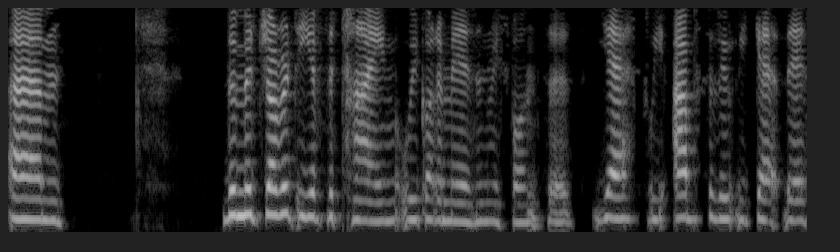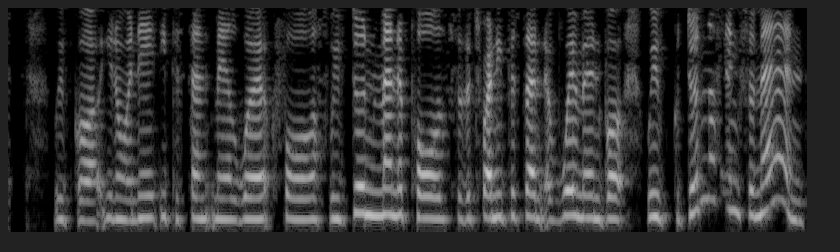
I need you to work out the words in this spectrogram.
Um, the majority of the time we got amazing responses. Yes we absolutely get this. We've got you know an 80% male workforce. We've done menopause for the 20% of women but we've done nothing for men.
